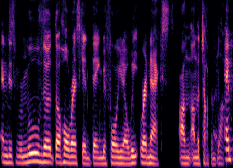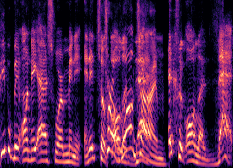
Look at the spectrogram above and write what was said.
and just remove the the whole redskin thing before you know we we're next on on the chopping block and people been on their ass for a minute, and it took for a all long of that. time. It took all of that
